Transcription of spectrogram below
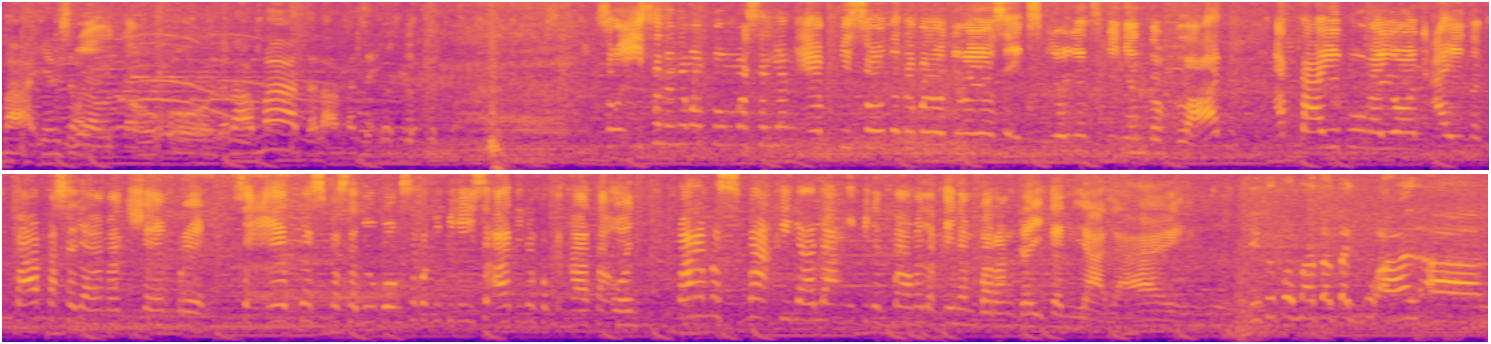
ma, yan sa... Welcome. Oo, salamat, salamat sa inyo. So, isa na naman pong masayang episode na napanood nyo ngayon sa Experience Binyan the Vlog. At tayo po ngayon ay nagpapasalamat syempre sa Edna's Pasalubong sa pagbibigay sa atin ng pagkakataon para mas makilala ang ipinagmamalaki ng Barangay Kanlalay. Dito po matatagpuan ang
